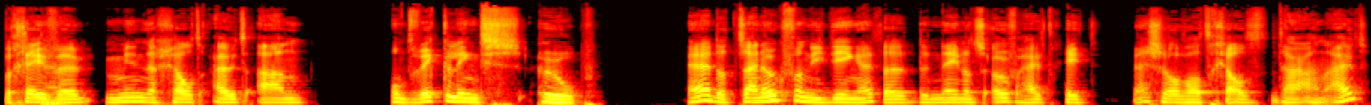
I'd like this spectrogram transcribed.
We geven minder geld uit aan ontwikkelingshulp. Hè, dat zijn ook van die dingen. De, de Nederlandse overheid geeft best wel wat geld daaraan uit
